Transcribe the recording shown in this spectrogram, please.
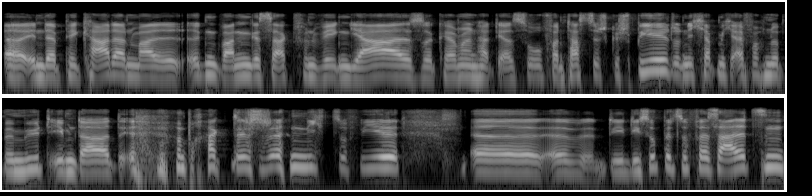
äh, in der PK dann mal irgendwann gesagt, von wegen, ja, also Cameron hat ja so fantastisch gespielt und ich habe mich einfach nur bemüht, ihm da praktisch nicht zu viel äh, äh, die, die Suppe zu versalzen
